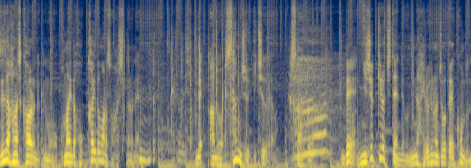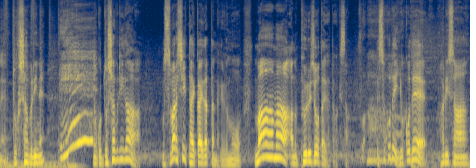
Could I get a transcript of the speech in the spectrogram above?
全然話変わるんだけどもこの間北海道マラソン走ったのね、うん、であの31度だよスタート。で20キロ地点でもみんなヘロヘロの状態で今度ね土砂降りね。えー。でも土砂降りが素晴らしい大会だったんだけれどもまあまああのプール状態だったわけさ。でそこで横で「ハリーさん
